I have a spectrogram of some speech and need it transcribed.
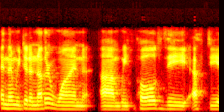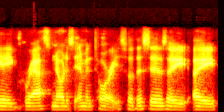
And then we did another one. Um, we pulled the FDA GRAS notice inventory. So this is a a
